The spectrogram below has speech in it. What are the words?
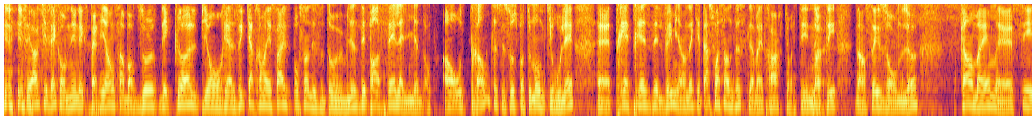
CA Québec ont mené une expérience en bordure d'école, puis ont réalisé que 96% des automobilistes dépassaient la limite. Donc, en haut de 30, c'est sûr, c'est pas tout le monde qui roulait. Euh, très, très élevé, mais il y en a qui étaient à 70 km heure qui ont été notés dans ces zones-là quand même, euh, c'est...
